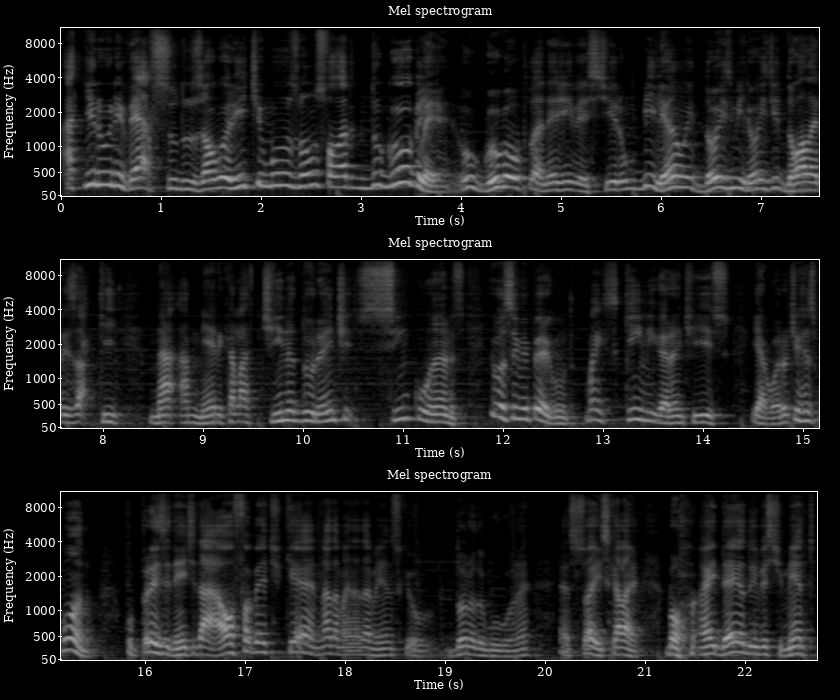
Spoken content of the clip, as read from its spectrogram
Aqui no universo dos algoritmos, vamos falar do Google. O Google planeja investir 1 bilhão e 2 milhões de dólares aqui na América Latina durante 5 anos. E você me pergunta, mas quem me garante isso? E agora eu te respondo o presidente da Alphabet, que é nada mais nada menos que o dono do Google, né? É só isso que ela é. Bom, a ideia do investimento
